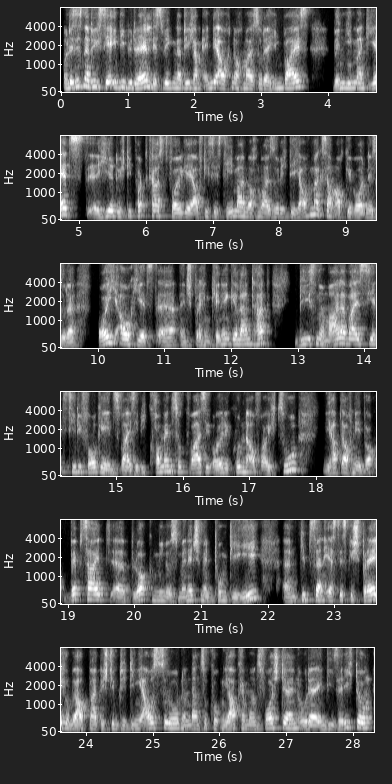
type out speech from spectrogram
Und es ist natürlich sehr individuell, deswegen natürlich am Ende auch nochmal so der Hinweis, wenn jemand jetzt äh, hier durch die Podcast-Folge auf dieses Thema nochmal so richtig aufmerksam auch geworden ist oder euch auch jetzt äh, entsprechend kennengelernt hat, wie ist normalerweise jetzt hier die Vorgehensweise? Wie kommen so quasi eure Kunden auf euch zu? Ihr habt auch eine Website, äh, blog-management.de. Ähm, Gibt es da ein erstes Gespräch, um überhaupt mal bestimmte Dinge auszuloten und dann zu gucken, ja, können wir uns vorstellen oder in diese Richtung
